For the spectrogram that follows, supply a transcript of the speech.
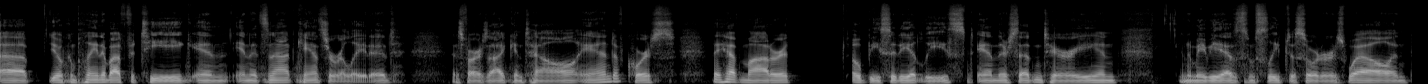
uh, you know, complain about fatigue, and and it's not cancer related, as far as I can tell. And of course, they have moderate obesity at least, and they're sedentary, and you know maybe have some sleep disorder as well, and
